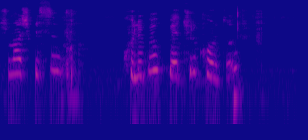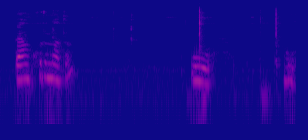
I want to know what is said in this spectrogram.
Şu maç bitsin. Kulübü Betül kurdu. Ben kurmadım. Oo. Oo.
